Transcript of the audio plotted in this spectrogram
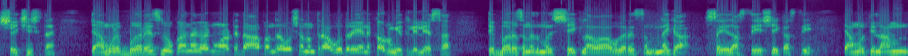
शैक्षणिक क्षेत्रात. त्यामुळे बरेच लोकांना मला वाटतं दहा पंधरा वर्षानंतर अगोदर याने काढून घेतलेले असतात. ते बरंच ना शेख लावा वगैरे सम- नाही का? सैद असते शेख असते. त्यामुळे ती लांब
